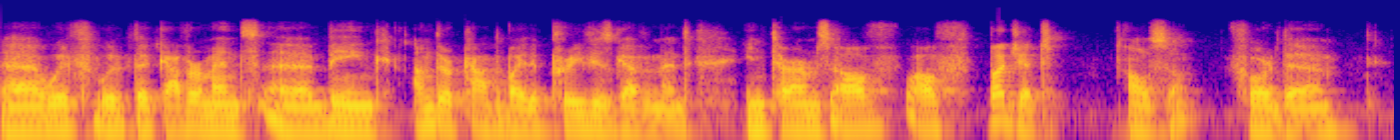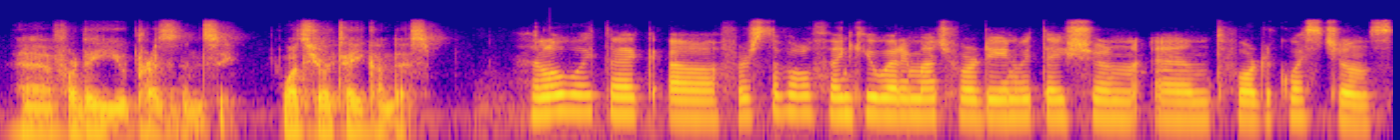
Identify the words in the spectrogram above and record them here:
Uh, with with the government uh, being undercut by the previous government in terms of of budget, also for the uh, for the EU presidency. What's your take on this? Hello, Wojtek. Uh, first of all, thank you very much for the invitation and for the questions.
